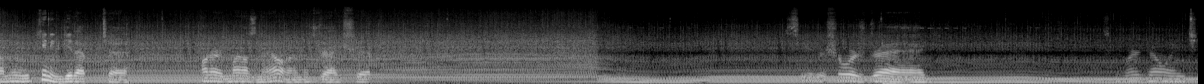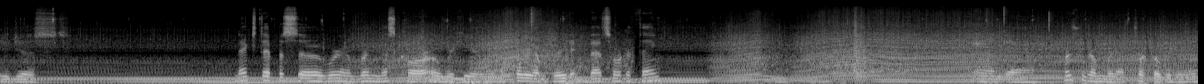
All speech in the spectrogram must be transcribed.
I mean, we can't even get up to 100 miles an hour on this drag strip. the Shores Drag. So we're going to just... Next episode, we're going to bring this car over here. We're going to fully upgrade it, that sort of thing. And uh, first we're going to bring our truck over here.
